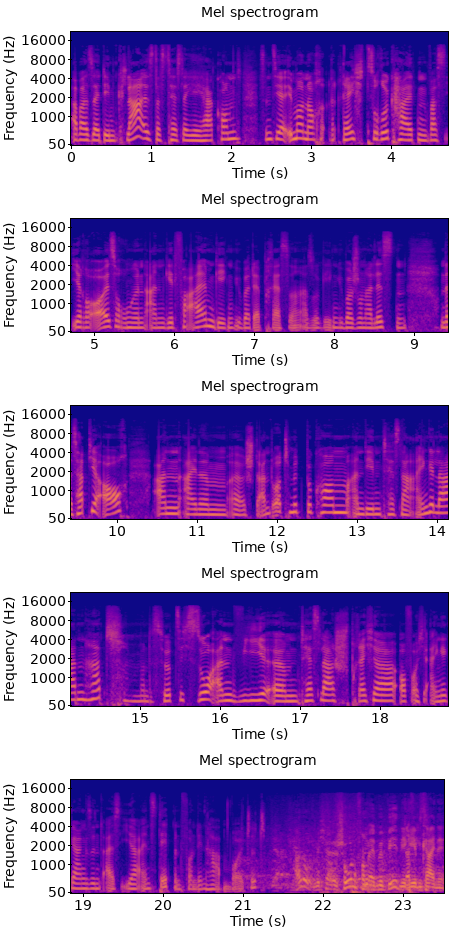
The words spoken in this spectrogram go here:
Aber seitdem klar ist, dass Tesla hierher kommt, sind sie ja immer noch recht zurückhaltend, was ihre Äußerungen angeht, vor allem gegenüber der Presse, also gegenüber Journalisten. Und das habt ihr auch an einem äh, Standort mitbekommen, an dem Tesla eingeladen hat. Und das hört sich so an, wie ähm, Tesla-Sprecher später auf euch eingegangen sind, als ihr ein Statement von denen haben wolltet. Hallo, Michael Schon vom RBB. Wir geben keine,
